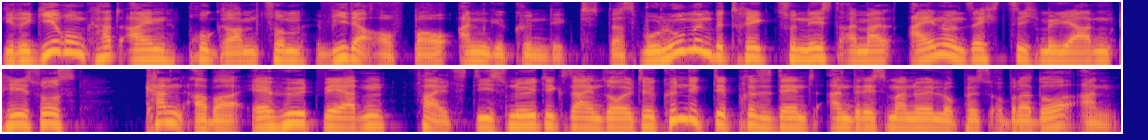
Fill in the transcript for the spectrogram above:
Die Regierung hat ein Programm zum Wiederaufbau angekündigt. Das Volumen beträgt zunächst einmal 61 Milliarden Pesos, kann aber erhöht werden, falls dies nötig sein sollte, kündigte Präsident Andrés Manuel López Obrador an.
